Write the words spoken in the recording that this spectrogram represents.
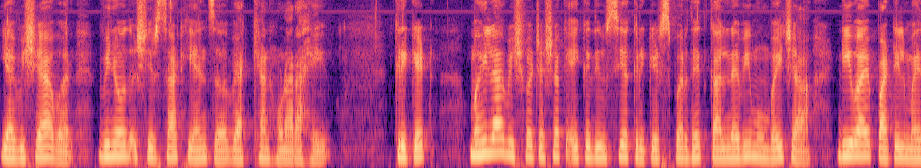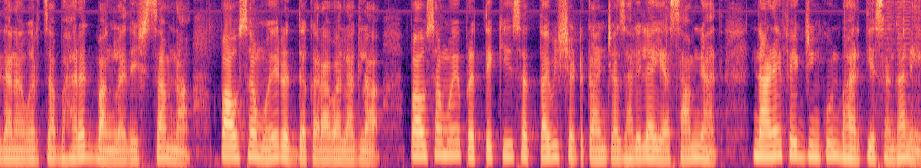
या विषयावर विनोद शिरसाठ यांचं व्याख्यान होणार आहे. क्रिकेट महिला विश्वचषक एकदिवसीय क्रिकेट स्पर्धेत काल नवी मुंबईच्या डी वाय पाटील मैदानावरचा भारत बांगलादेश सामना पावसामुळे रद्द करावा लागला. पावसामुळे प्रत्येकी सत्तावीस षटकांच्या झालेल्या या सामन्यात नाणेफेक जिंकून भारतीय संघाने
